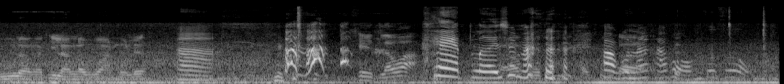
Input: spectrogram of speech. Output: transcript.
ดูแล้วไงที่ร้านเราวานหมดเลยอ่า เข็ดแล้วอะเข็ดเลยใช่ไหมขอบคุณนะคะผมสู้ๆ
